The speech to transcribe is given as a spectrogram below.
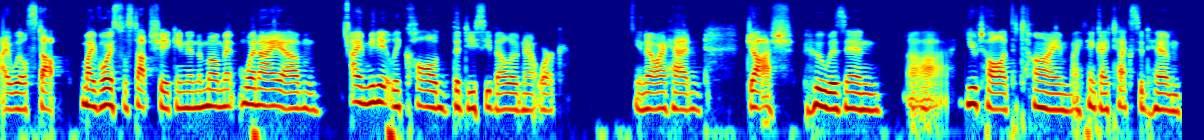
I will stop, my voice will stop shaking in a moment when I, um, I immediately called the DC Velo Network. You know, I had Josh, who was in uh, Utah at the time. I think I texted him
